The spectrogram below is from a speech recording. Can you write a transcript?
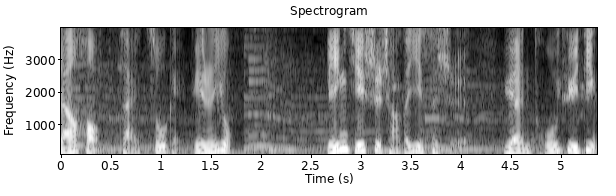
然后再租给别人用。零级市场的意思是远途预定，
